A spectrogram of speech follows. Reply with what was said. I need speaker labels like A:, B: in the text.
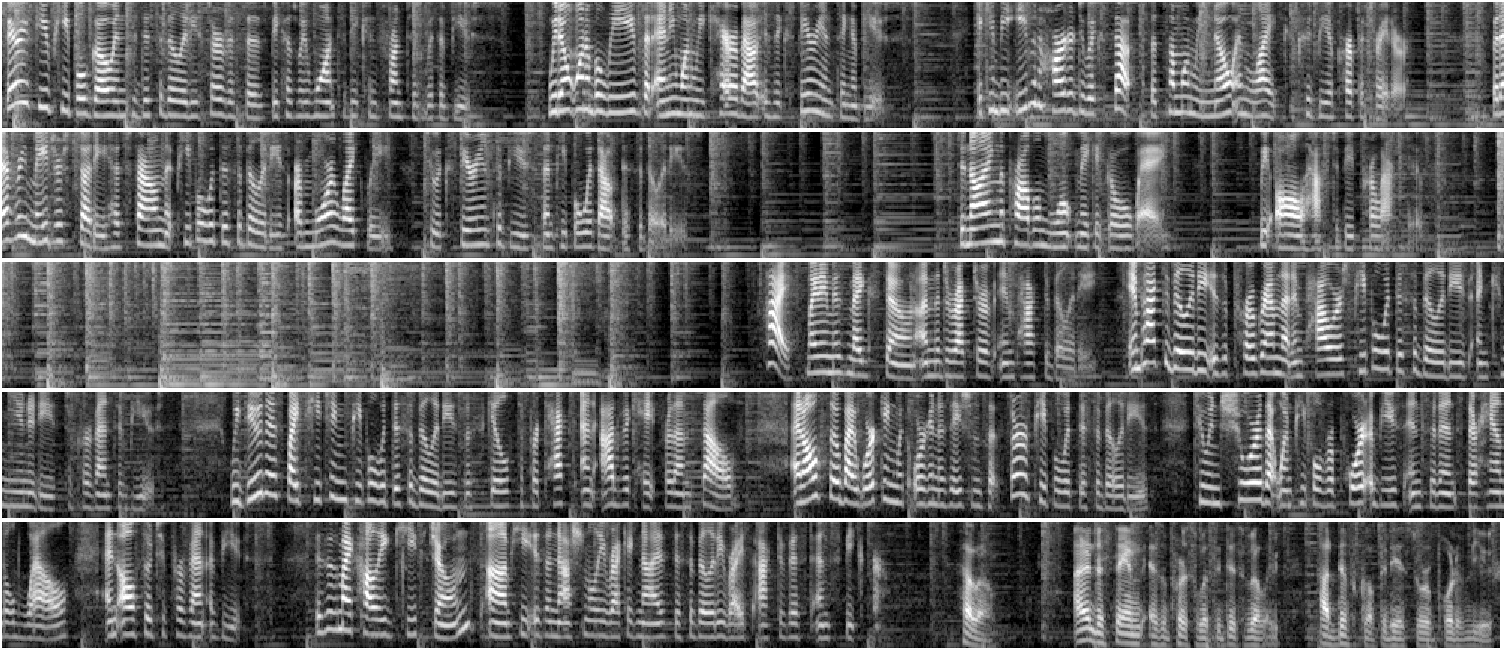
A: Very few people go into disability services because we want to be confronted with abuse. We don't want to believe that anyone we care about is experiencing abuse. It can be even harder to accept that someone we know and like could be a perpetrator. But every major study has found that people with disabilities are more likely to experience abuse than people without disabilities. Denying the problem won't make it go away. We all have to be proactive. Hi, my name is Meg Stone. I'm the Director of IMPACT:Ability. IMPACT:Ability is a program that empowers people with disabilities and communities to prevent abuse. We do this by teaching people with disabilities the skills to protect and advocate for themselves, and also by working with organizations that serve people with disabilities to ensure that when people report abuse incidents, they're handled well, and also to prevent abuse. This is my colleague Keith Jones. Um, he is a nationally recognized disability rights activist and speaker.
B: Hello. I understand as a person with a disability how difficult it is to report abuse.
